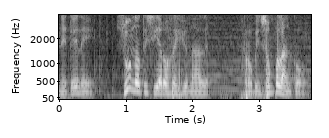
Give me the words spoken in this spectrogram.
NTN, su noticiero regional, Robinson Polanco.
